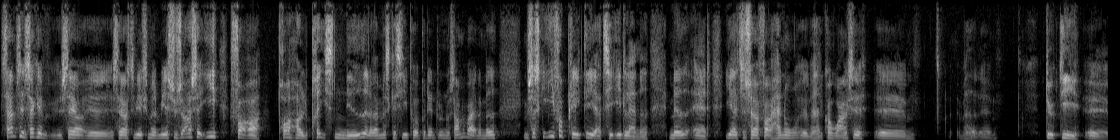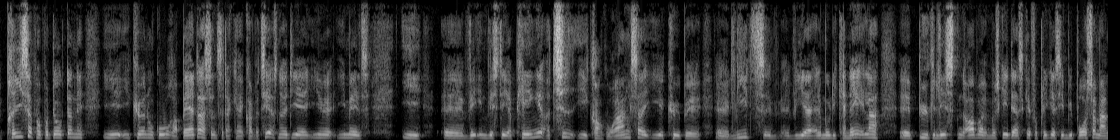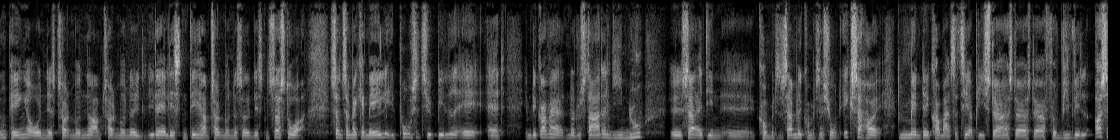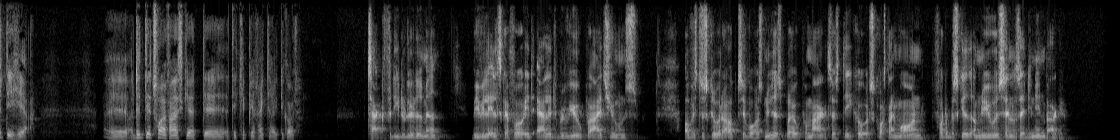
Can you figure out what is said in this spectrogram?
Samtidig så kan jeg, øh, jeg også til virksomheden, men jeg synes også, at I for at prøve at holde prisen nede, eller hvad man skal sige på, på den, du nu samarbejder med, jamen så skal I forpligte jer til et eller andet med, at I altid sørger for at have nogle øh, hvad hedder det, konkurrence, øh, hvad hedder det, dygtige øh, priser på produkterne, I, I kører nogle gode rabatter, sådan, så der kan konverteres noget af de her e-, e-mails, I øh, vil investere penge og tid i konkurrencer, i at købe øh, leads øh, via alle mulige kanaler, øh, bygge listen op, og måske der skal forpligte at sige, at vi bruger så mange penge over de næste 12 måneder, og om 12 måneder, i dag er listen det her, om 12 måneder, så er listen så stor, sådan så man kan male et positivt billede af, at jamen det kan godt være, når du starter lige nu, øh, så er din øh, samlede kompensation ikke så høj, men den kommer altså til at blive større og større og større, for vi vil også det her. Øh, og det, det tror jeg faktisk, at, øh, at det kan blive rigtig, rigtig godt. Tak fordi du lyttede med. Vi ville elske at få et ærligt review på iTunes. Og hvis du skriver dig op til vores nyhedsbrev på marketers.dk-morgen, får du besked om nye udsendelser i din indbakke.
